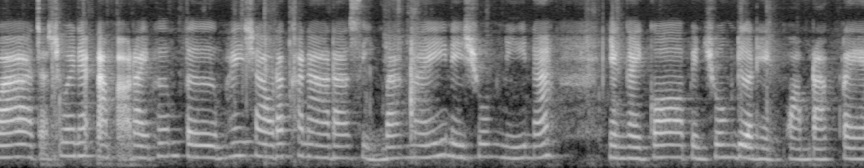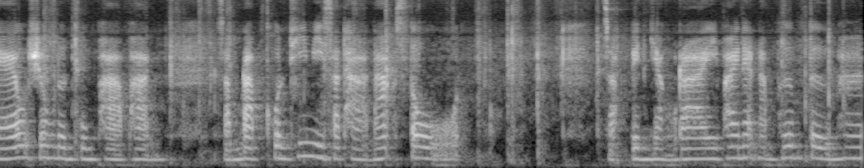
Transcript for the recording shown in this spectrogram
ว่าจะช่วยแนะนำอะไรเพิ่มเติมให้ชาวลัคนาราศีบ้างไหมในช่วงนี้นะ ยังไงก็เป็นช่วงเดือนแห่งความรักแล้ว ช่วงเดือนกุมภาพันธ์ สำหรับคนที่มีสถานะโสด จะเป็นอย่างไรไพ่แนะนำเพิ่มเติมให้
